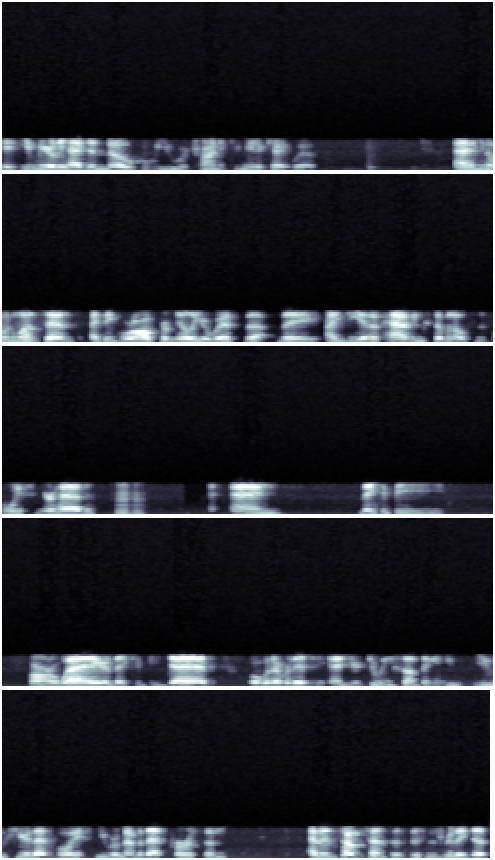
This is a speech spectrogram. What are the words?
it, you merely had to know who you were trying to communicate with and you know in one sense i think we're all familiar with the the idea of having someone else's voice in your head Mhm. and they could be far away or they could be dead or whatever it is and you're doing something and you you hear that voice and you remember that person and in some senses this is really just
